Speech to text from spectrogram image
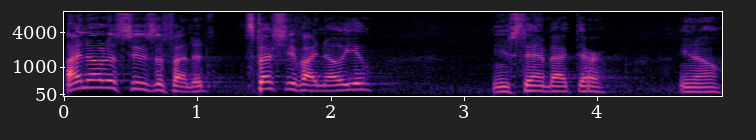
I notice who's offended, especially if I know you. And you stand back there, you know.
